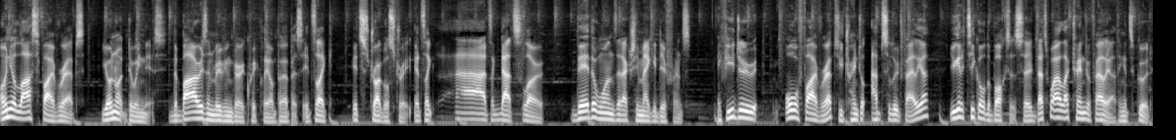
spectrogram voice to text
On your last five reps, you're not doing this. The bar isn't moving very quickly on purpose. It's like, it's struggle street. It's like, ah, it's like that slow. They're the ones that actually make a difference. If you do all five reps, you train to absolute failure, you're going to tick all the boxes. So that's why I like train to failure. I think it's good.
